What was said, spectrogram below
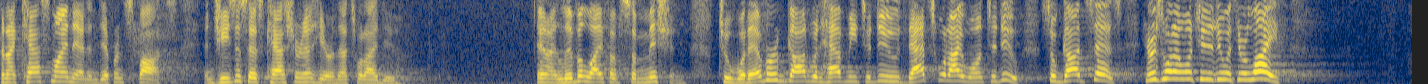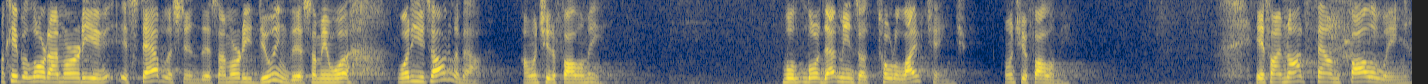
And I cast my net in different spots. And Jesus says, cast your net here, and that's what I do. And I live a life of submission to whatever God would have me to do. That's what I want to do. So God says, here's what I want you to do with your life. Okay, but Lord, I'm already established in this. I'm already doing this. I mean, what, what are you talking about? I want you to follow me. Well, Lord, that means a total life change. I want you to follow me. If I'm not found following,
